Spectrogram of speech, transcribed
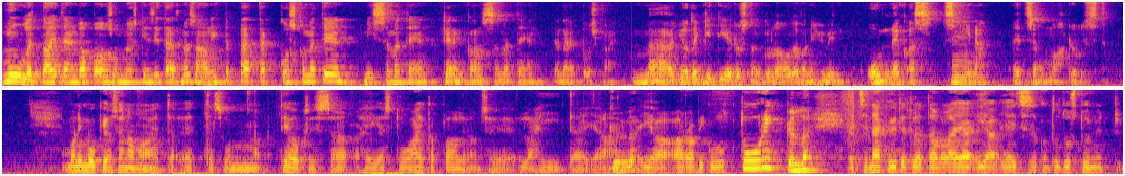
Mulle taiteen vapaus on myöskin sitä, että mä saan itse päättää, koska mä teen, missä mä teen, kenen kanssa mä teen ja näin poispäin. Mä jotenkin tiedostan kyllä olevani hyvin onnekas siinä, mm. että se on mahdollista. Moni muukin on sanonut, että, että sun teoksissa heijastuu aika paljon se lähi ja, Kyllä. ja arabikulttuuri. Kyllä. Että se näkyy tietyllä tavalla ja, ja, ja itse asiassa kun tutustuin nyt,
